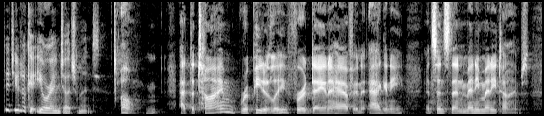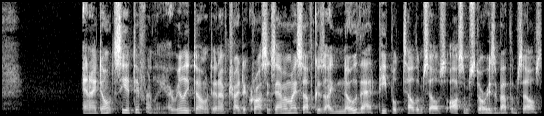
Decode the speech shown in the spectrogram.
Did you look at your own judgment? Oh, at the time, repeatedly, for a day and a half in agony, and since then, many, many times. And I don't see it differently. I really don't. And I've tried to cross examine myself because I know that people tell themselves awesome stories about themselves.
